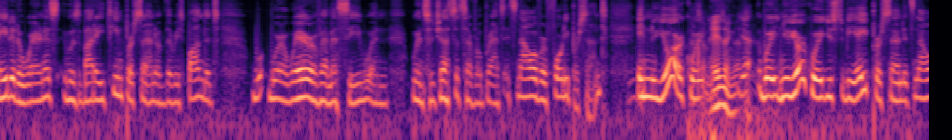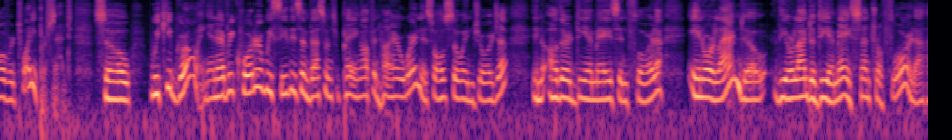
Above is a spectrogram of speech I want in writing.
aided awareness. It was about 18% of the respondents w- were aware of MSC when when suggested several brands. It's now over 40%. In New York, where amazing. yeah, where New York where it used to be 8%, it's now over 20%. So we keep growing, and every quarter we see these investments are paying off in higher awareness. Also in Georgia, in other DMAs in Florida, in Orlando, the Orlando DMA, Central Florida,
